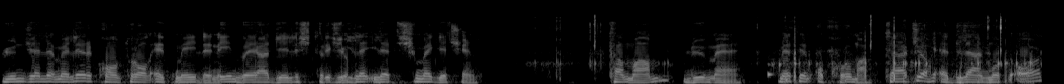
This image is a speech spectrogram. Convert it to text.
Güncellemeleri kontrol etmeyi deneyin veya geliştirici ile iletişime geçin. Tamam, düğme. Metin okuma. Tercih edilen motor,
